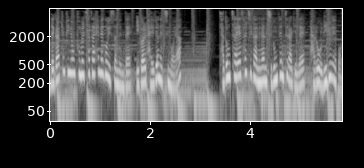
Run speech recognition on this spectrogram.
내가 캠핑용품을 찾아 헤매고 있었는데 이걸 발견했지 뭐야? 자동차에 설치 가능한 지붕 텐트라길래 바로 리뷰해봄.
